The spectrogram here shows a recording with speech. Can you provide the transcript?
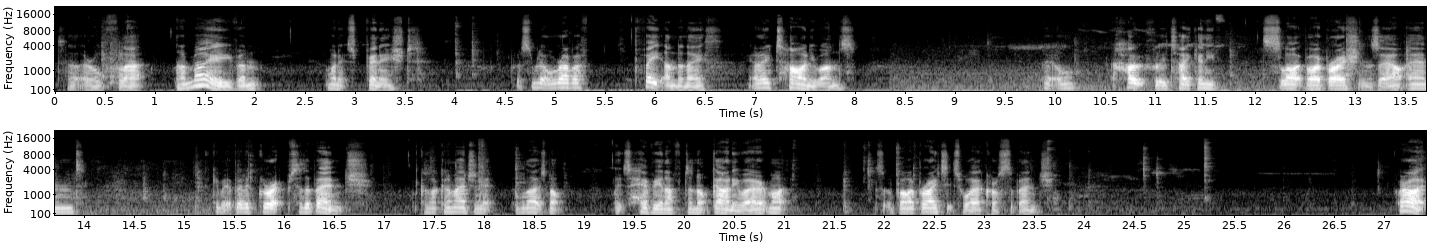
so that they're all flat. I may even, when it's finished, put some little rubber feet underneath, you know, tiny ones. It'll hopefully take any slight vibrations out and give it a bit of grip to the bench. Because I can imagine it although it's not it's heavy enough to not go anywhere it might sort of vibrate its way across the bench. Right.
